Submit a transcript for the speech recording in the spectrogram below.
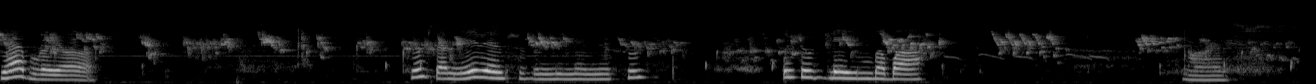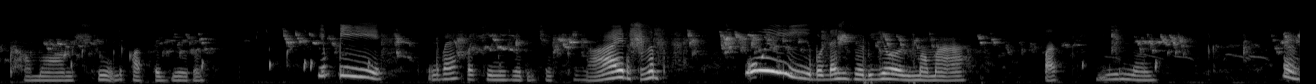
Gel buraya. Kızım sen niye benim sözümü dinlemiyorsun? Özür dilerim baba. Ay, tamam şimdi affediyorum. Yuppi. Beni bırak bakayım yüzebilecek? Hayır kızım. Uy, burada yüzebiliyorum ama. Bak yine. Evet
